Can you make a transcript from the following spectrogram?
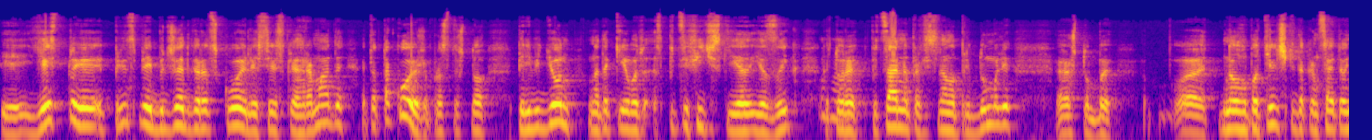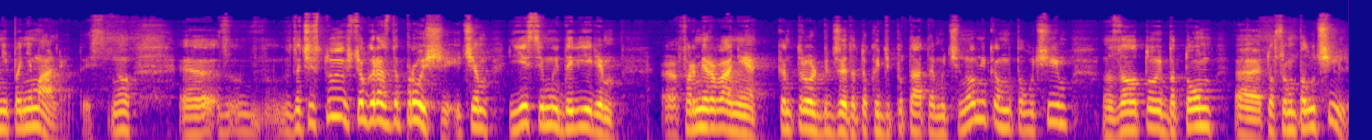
и есть, то, в принципе, бюджет городской или сельской громады, это такое же, просто что переведен на такие вот специфический язык, который специально профессионалы придумали, чтобы э, налогоплательщики до конца этого не понимали. То есть, ну, э, зачастую все гораздо проще. И чем, если мы доверим э, формирование, контроль бюджета только депутатам и чиновникам, мы получим золотой батон, э, то, что мы получили.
